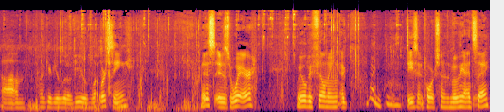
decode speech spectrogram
Um, I'll give you a little view of what we're seeing. This is where we will be filming a, a decent portion of the movie, I'd say.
